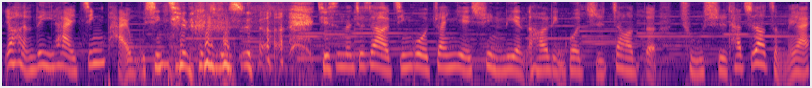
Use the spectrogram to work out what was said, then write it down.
要很厉害，金牌五星级的厨师。其实呢，就是要经过专业训练，然后领过执照的厨师，他知道怎么样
